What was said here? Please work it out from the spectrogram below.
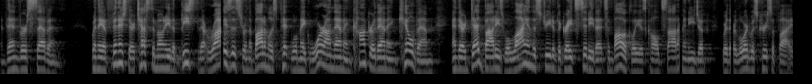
And then, verse 7 when they have finished their testimony, the beast that rises from the bottomless pit will make war on them and conquer them and kill them, and their dead bodies will lie in the street of the great city that symbolically is called Sodom in Egypt, where their Lord was crucified.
